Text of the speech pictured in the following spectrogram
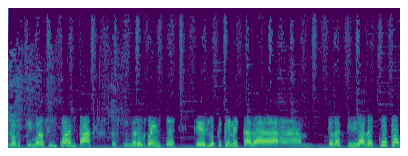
Los primeros 50, los primeros 20, que es lo que tiene cada, cada actividad de cupo,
